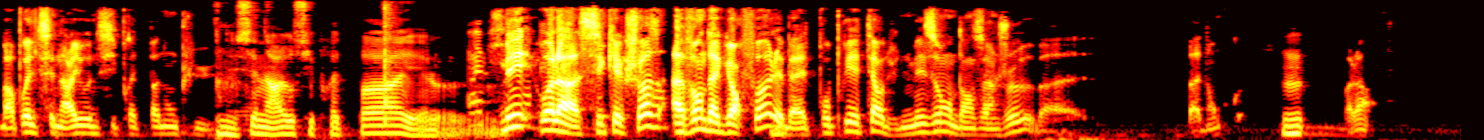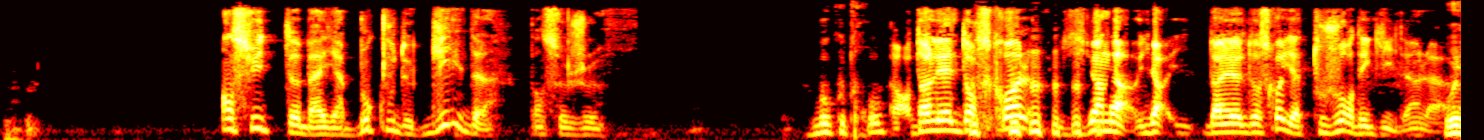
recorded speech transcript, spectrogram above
bah, après le scénario ne s'y prête pas non plus. Le scénario s'y prête pas et le. Ouais, Mais voilà, c'est quelque chose. Avant Daggerfall, eh ben, être propriétaire d'une maison dans un jeu, bah, bah non. Quoi. Mm. Voilà. Ensuite, bah, il y a beaucoup de guildes dans ce jeu. Beaucoup trop. Alors dans les Elder Scrolls, il y en a. il y a- dans les Elder Scrolls, il y a toujours des guildes. Hein, la, Oui.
